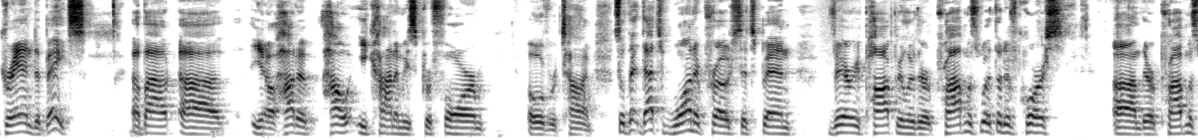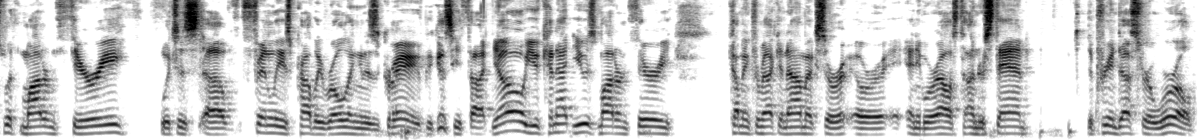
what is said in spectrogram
grand debates about uh, you know how to how economies perform over time. So that, that's one approach that's been very popular. There are problems with it, of course. Um, there are problems with modern theory, which is uh, Finley is probably rolling in his grave because he thought, no, you cannot use modern theory coming from economics or, or anywhere else to understand the pre-industrial world.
